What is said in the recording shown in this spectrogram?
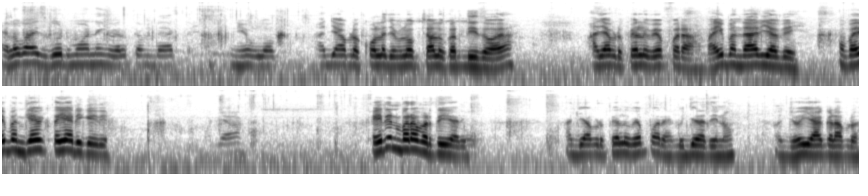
Hello guys good morning welcome back new vlog આજે આપણે કોલેજ વ્લોગ ચાલુ કરી દીધો હે? આજે આપણે પહેલું પેપર આ ભાઈબંધ આર્યા બે. હું ભાઈબંધ કેવી તૈયારી કરી? કરી ને બરાબર તૈયારી. આજે આપણું પહેલું પેપર હે ગુજરાતીનું. જોઈએ આગળ આપણો.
